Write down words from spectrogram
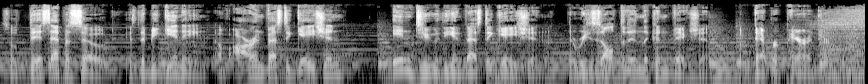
So, this episode is the beginning of our investigation into the investigation that resulted in the conviction of Deborah Pieringer.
